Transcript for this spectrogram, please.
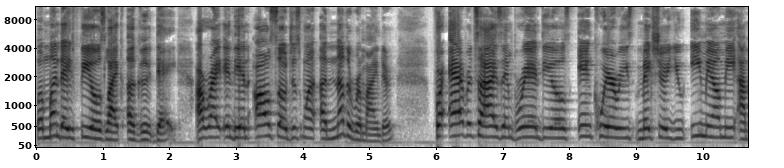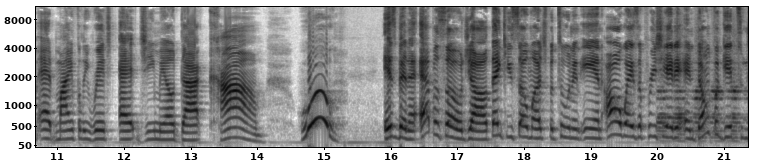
but Monday feels like a good day. All right, and then also just want another reminder for advertising, brand deals, inquiries, make sure you email me. I'm at mindfullyrich at gmail.com. Woo! It's been an episode, y'all. Thank you so much for tuning in. Always appreciate it. And don't forget to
